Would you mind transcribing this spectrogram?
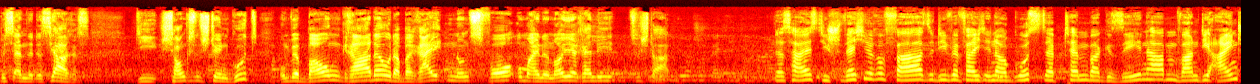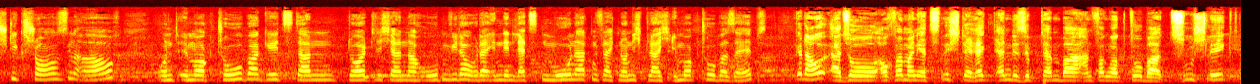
bis Ende des Jahres. Die Chancen stehen gut und wir bauen gerade oder bereiten uns vor, um eine neue Rallye zu starten. Das heißt, die schwächere Phase, die wir vielleicht in August, September gesehen haben, waren die Einstiegschancen auch. Und im Oktober geht es dann deutlicher nach oben wieder oder in den letzten Monaten, vielleicht noch nicht gleich im Oktober selbst? Genau, also auch wenn man jetzt nicht direkt Ende September, Anfang Oktober zuschlägt,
